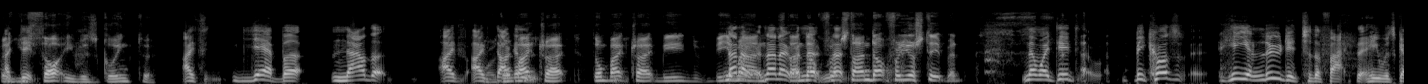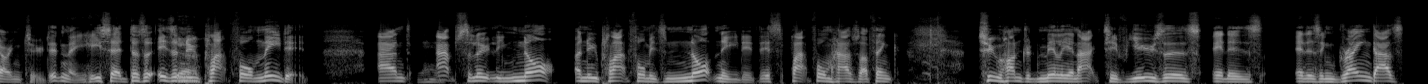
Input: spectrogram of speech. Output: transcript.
but you did. thought he was going to. I th- yeah, but now that I've I've Well, don't a, backtrack. Don't backtrack. Be be no, man. no, no, stand no, up for, no. stand up for your statement. No, I did because he alluded to the fact that he was going to, didn't he? He said, "Does a, is a Yeah. new platform needed?" And absolutely not. A new platform is not needed. This platform has, I think, 200 million active users. It is it is ingrained as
